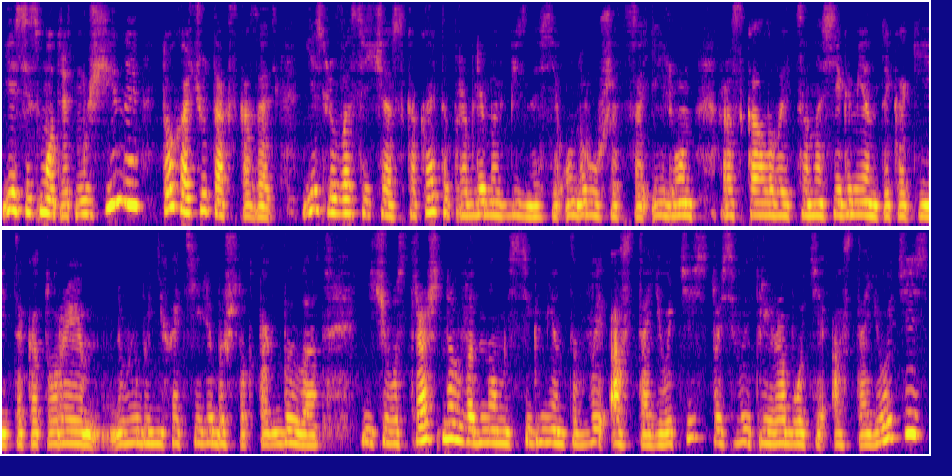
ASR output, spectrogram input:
Если смотрят мужчины, то хочу так сказать. Если у вас сейчас какая-то проблема в бизнесе, он рушится или он раскалывается на сегменты какие-то, которые вы бы не хотели бы, чтобы так было, ничего страшного, в одном из сегментов вы остаетесь, то есть вы при работе остаетесь,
